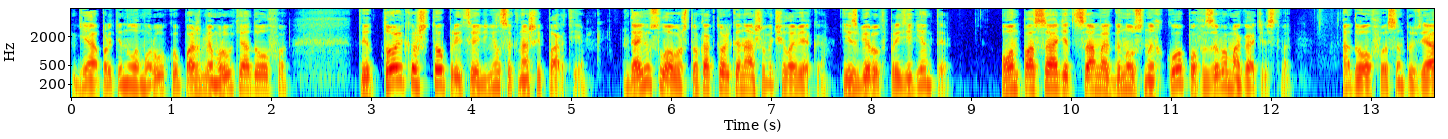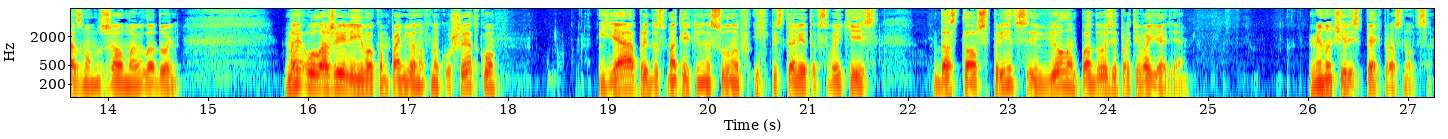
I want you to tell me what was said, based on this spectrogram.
Я протянул ему руку, пожмем руки, Адолфа. Ты только что присоединился к нашей партии. Даю слово, что как только нашего человека изберут в президенты, он посадит самых гнусных копов за вымогательство. Адолфо с энтузиазмом сжал мою ладонь. Мы уложили его компаньонов на кушетку. Я, предусмотрительно сунув их пистолеты в свой кейс, — достал шприц и ввел им по дозе противоядия. Минут через пять проснуться.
